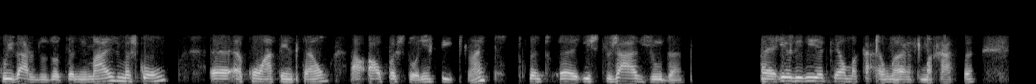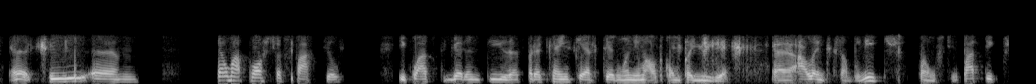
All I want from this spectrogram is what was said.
cuidar dos outros animais, mas com, uh, com a atenção ao, ao, pastor em si, não é? Portanto, isto já ajuda. eu diria que é uma, uma, uma raça que, um, ehm, é uma aposta fácil e quase garantida para quem quer ter um animal de companhia. Uh, além de que são bonitos, são simpáticos,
